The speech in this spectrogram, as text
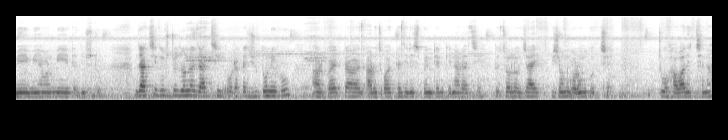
মেয়ে মেয়ে আমার মেয়ে এটা দুষ্টু। যাচ্ছি দুষ্টুর জন্য যাচ্ছি ওর একটা জুতো নেব। আর কয়েকটা আরও কয়েকটা জিনিস পেন টেন কেনার আছে। তো চলো যাই ভীষণ গরম করছে। একটু হাওয়া দিচ্ছে না।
